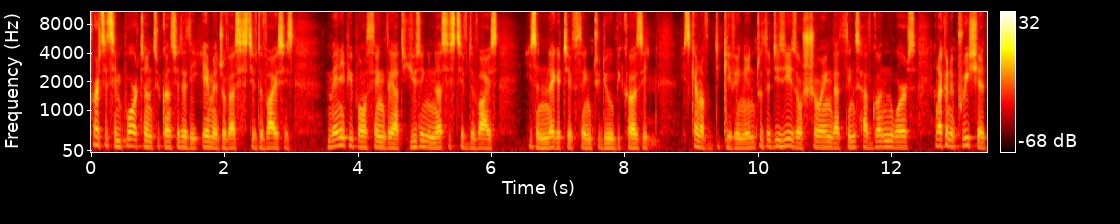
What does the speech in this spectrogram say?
First, it's important to consider the image of assistive devices. Many people think that using an assistive device is a negative thing to do because it it's kind of giving in to the disease or showing that things have gotten worse. And I can appreciate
